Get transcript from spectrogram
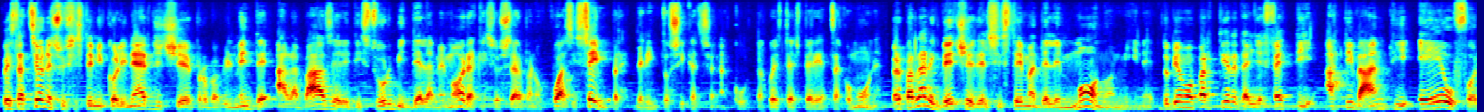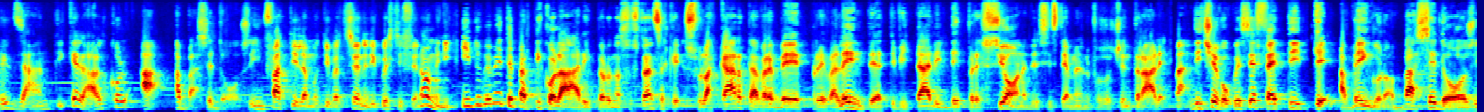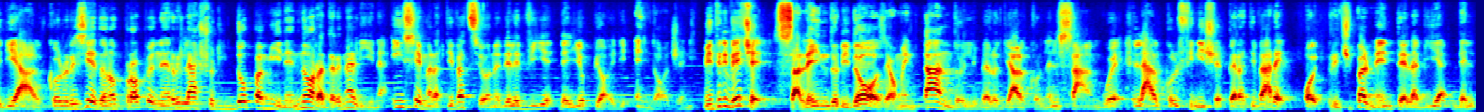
Questa azione sui sistemi colinergici è probabilmente alla base dei disturbi della memoria che si osservano quasi sempre nell'intossicazione acuta, questa è esperienza comune. Per parlare invece del sistema delle monoamine, dobbiamo partire dagli effetti attivanti e euforizzanti che l'alcol ha a basse dosi. Infatti la motivazione di questi fenomeni, indubbiamente particolari per una sostanza che sulla carta avrebbe prevalente attività di depressione del sistema nervoso centrale, ma dicevo questi effetti che avvengono a basse dosi di alcol alcol risiedono proprio nel rilascio di dopamina e noradrenalina insieme all'attivazione delle vie degli oppioidi endogeni. Mentre invece salendo di dose, aumentando il livello di alcol nel sangue, l'alcol finisce per attivare poi principalmente la via del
